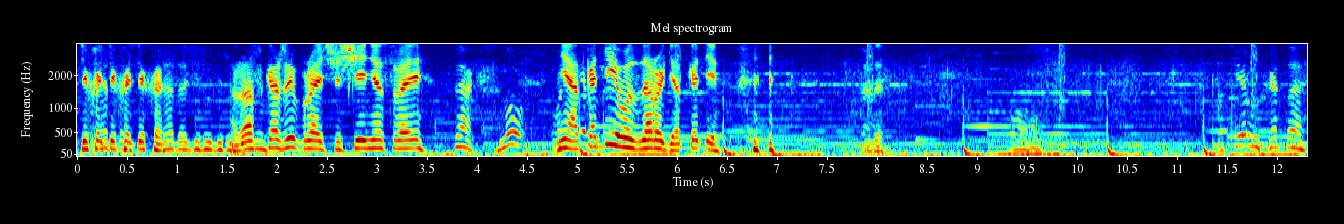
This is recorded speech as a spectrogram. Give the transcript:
тихо, тихо, тихо. Да, да, держу, держу. Расскажи про ощущения свои. Так, ну... Не, откати его с дороги, откати. Да. Во-первых, это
